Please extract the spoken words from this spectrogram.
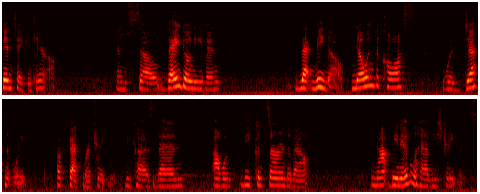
been taken care of. And so they don't even let me know. Knowing the cost would definitely affect my treatment because then I would be concerned about not being able to have these treatments.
